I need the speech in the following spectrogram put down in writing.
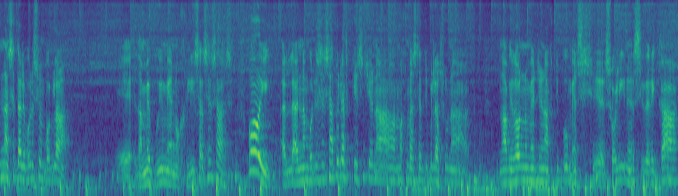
να σε ταλαιπωρήσουμε πολλά. Ε, δαμε που είμαι ενοχλής σας εσάς. Όχι, αλλά να μπορείς εσύ να δουλεύεις και να είμαστε δίπλα σου να, να βιδώνουμε και να χτυπούμε σωλήνες, σιδερικά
